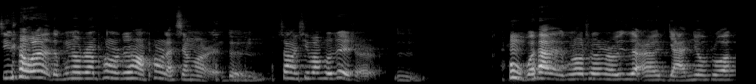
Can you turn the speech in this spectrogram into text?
今天我俩在公交车上碰到，正好碰到俩香港人。对，嗯上一期忘说这事儿。嗯，我俩在公交车的时候一直在那研究说，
